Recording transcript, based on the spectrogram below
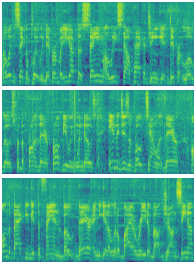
I wouldn't say completely different, but you got the same Elite style packaging. You get different logos for the front there, front viewing windows, images of both talent there. On the back, you get the fan vote there, and you get a little bio read about John Cena.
